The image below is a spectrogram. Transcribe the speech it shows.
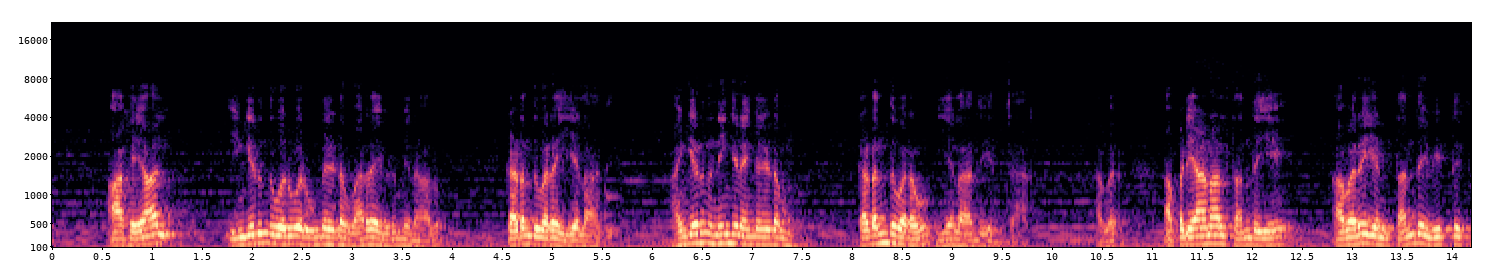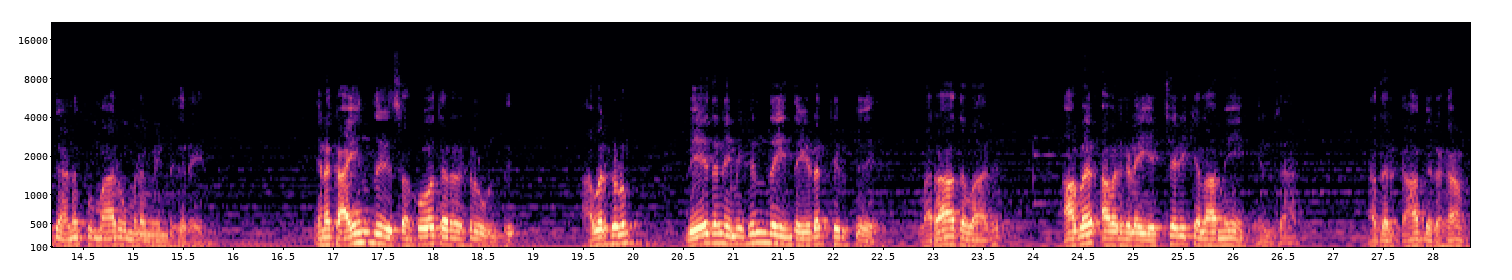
ஆகையால் இங்கிருந்து ஒருவர் உங்களிடம் வர விரும்பினாலும் கடந்து வர இயலாது. அங்கிருந்து நீங்கள் எங்களிடம் கடந்து வரவும் இயலாது என்றார். அவர் அப்படியானால் தந்தையே அவரை என் தந்தை வீட்டுக்கு அனுப்புமாறு உம்மிடம் வேண்டுகிறேன். எனக்கு ஐந்து சகோதரர்கள் உண்டு. அவர்களும் வேதனை மிகுந்த இந்த இடத்திற்கு வராதவாறு அவர் அவர்களை எச்சரிக்கலாமே என்றார். அதற்கு ஆபிரகாம்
